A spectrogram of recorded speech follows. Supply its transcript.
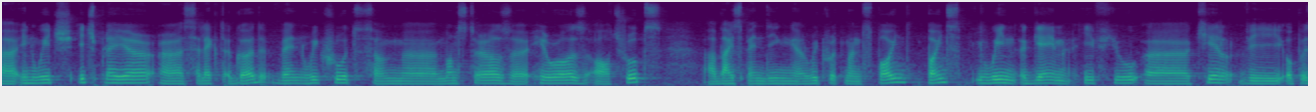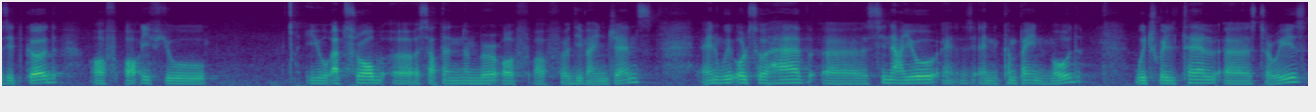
uh, in which each player uh, select a god, then recruit some uh, monsters, uh, heroes or troops uh, by spending uh, recruitment point, points. You win a game if you kill the opposite god of, or if you, you absorb a certain number of, of divine gems. And we also have scenario and, and campaign mode, which will tell stories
